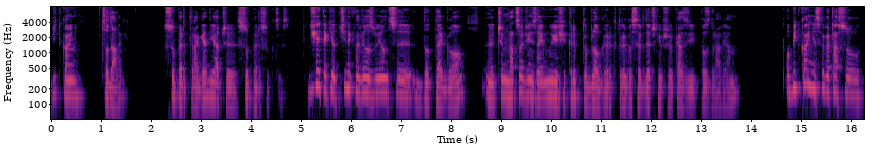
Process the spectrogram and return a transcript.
Bitcoin, co dalej? Super tragedia czy super sukces? Dzisiaj taki odcinek nawiązujący do tego, y, czym na co dzień zajmuje się kryptobloger, którego serdecznie przy okazji pozdrawiam. O Bitcoinie swego czasu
